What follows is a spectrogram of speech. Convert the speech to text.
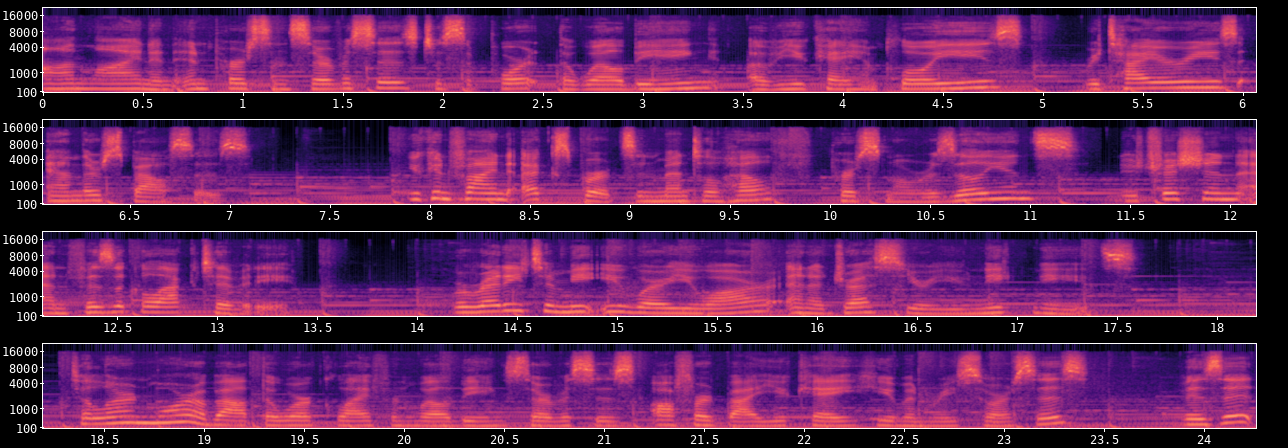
online and in person services to support the well being of UK employees, retirees, and their spouses. You can find experts in mental health, personal resilience, nutrition, and physical activity. We're ready to meet you where you are and address your unique needs. To learn more about the work life and well-being services offered by UK Human Resources, visit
